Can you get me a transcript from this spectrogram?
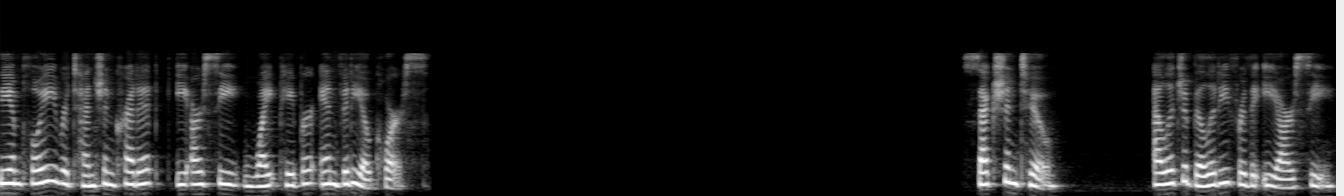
the Employee Retention Credit ERC White Paper and Video Course. Section 2 Eligibility for the ERC.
